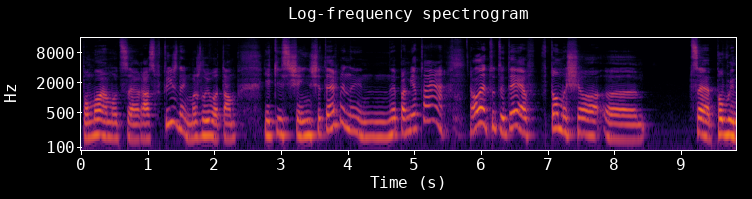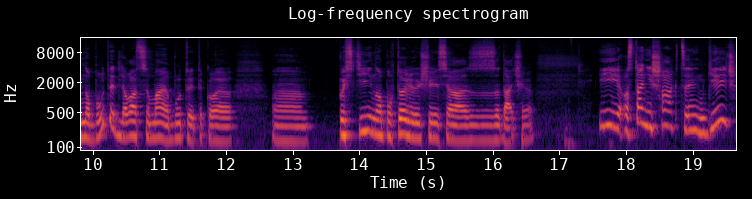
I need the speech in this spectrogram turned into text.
По-моєму, це раз в тиждень, можливо, там якісь ще інші терміни, не пам'ятаю. Але тут ідея в тому, що е, це повинно бути. Для вас це має бути такою е, постійно повторюючоюся задачею. І останній шаг це engage.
